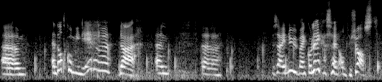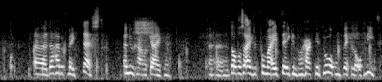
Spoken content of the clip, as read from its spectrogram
Ehm, en dat combineren we daar. En eh, we zijn nu, mijn collega's zijn enthousiast. Eh, daar heb ik mee getest. En nu gaan we kijken. Eh, dat was eigenlijk voor mij het teken van ga ik dit doorontwikkelen of niet.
